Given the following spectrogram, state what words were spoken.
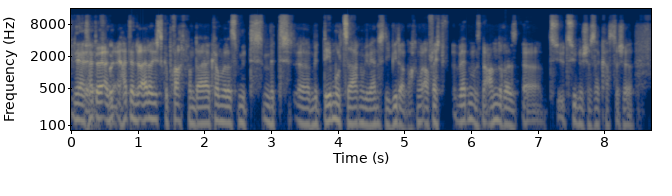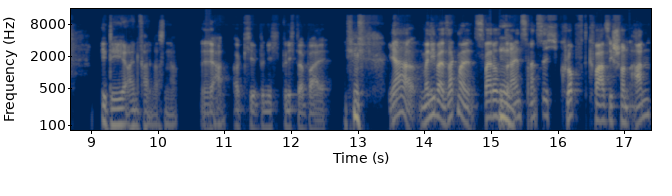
Ja, es äh, hat, ja, hat ja leider nichts gebracht, von daher können wir das mit, mit, äh, mit Demut sagen, wir werden es nie wieder machen. Aber vielleicht werden wir uns eine andere äh, zynische, sarkastische Idee einfallen lassen. Ja. ja, okay, bin ich, bin ich dabei. Ja, mein Lieber, sag mal, 2023 hm. klopft quasi schon an.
